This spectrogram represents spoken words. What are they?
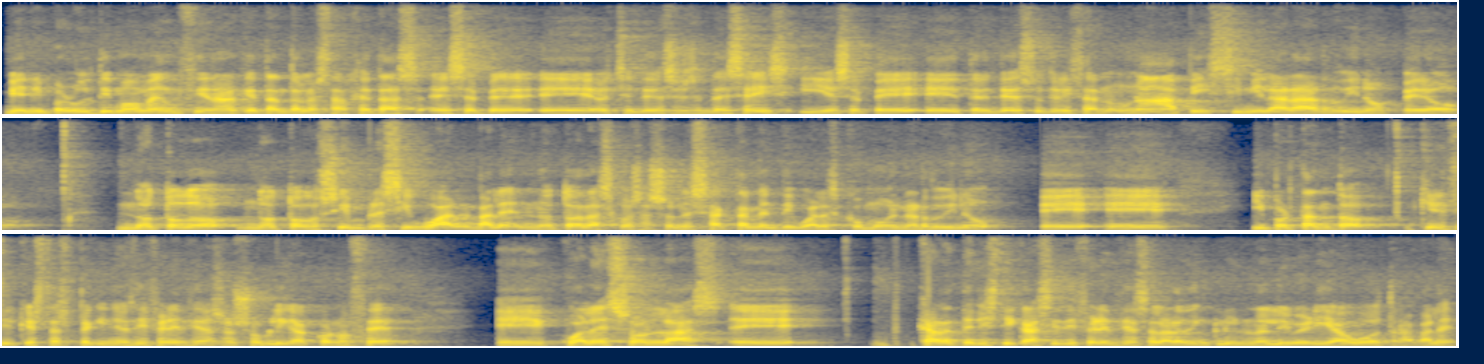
Bien, y por último mencionar que tanto las tarjetas SP8266 y SP32 utilizan una API similar a Arduino, pero no todo, no todo siempre es igual, ¿vale? No todas las cosas son exactamente iguales como en Arduino eh, eh, y por tanto quiere decir que estas pequeñas diferencias os obliga a conocer eh, cuáles son las características y diferencias a la hora de incluir una librería u otra, ¿vale?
